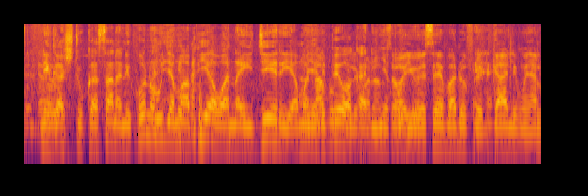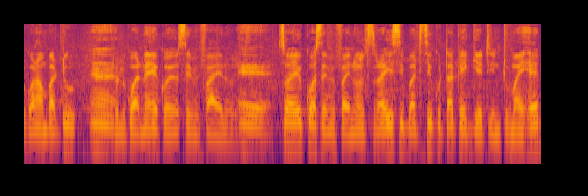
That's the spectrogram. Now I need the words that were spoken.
nikashtuka sana nikaona huyu jamaa pia wa nigeria mwenye alipewa kadi nyekundu. Wa usa bado fred Gali mwenye alikuwa namba t Eh. tulikuwa naye kwa hiyo semifinals. Eh. so haikuwa semifinals rahisi but si kutaka get into my head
